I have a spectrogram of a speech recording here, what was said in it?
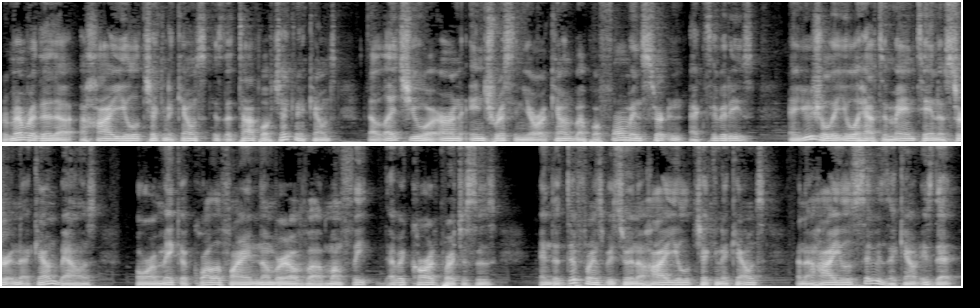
remember that a, a high yield checking accounts is the type of checking account that lets you earn interest in your account by performing certain activities. And usually you'll have to maintain a certain account balance or make a qualifying number of uh, monthly debit card purchases and the difference between a high yield checking account and a high yield savings account is that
